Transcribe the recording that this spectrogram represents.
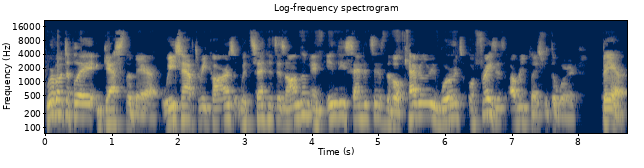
We're about to play Guess the Bear. We each have three cards with sentences on them, and in these sentences, the vocabulary, words, or phrases are replaced with the word bear.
